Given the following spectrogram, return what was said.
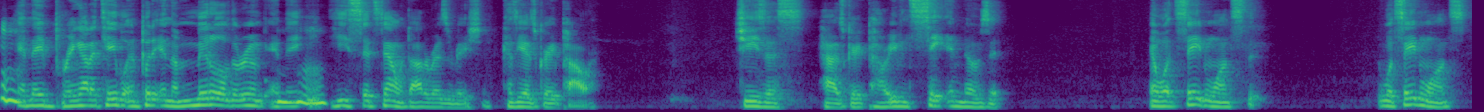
Mm-hmm. And they bring out a table and put it in the middle of the room, and they mm-hmm. he sits down without a reservation because he has great power. Jesus has great power. Even Satan knows it. And what Satan wants, what Satan wants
